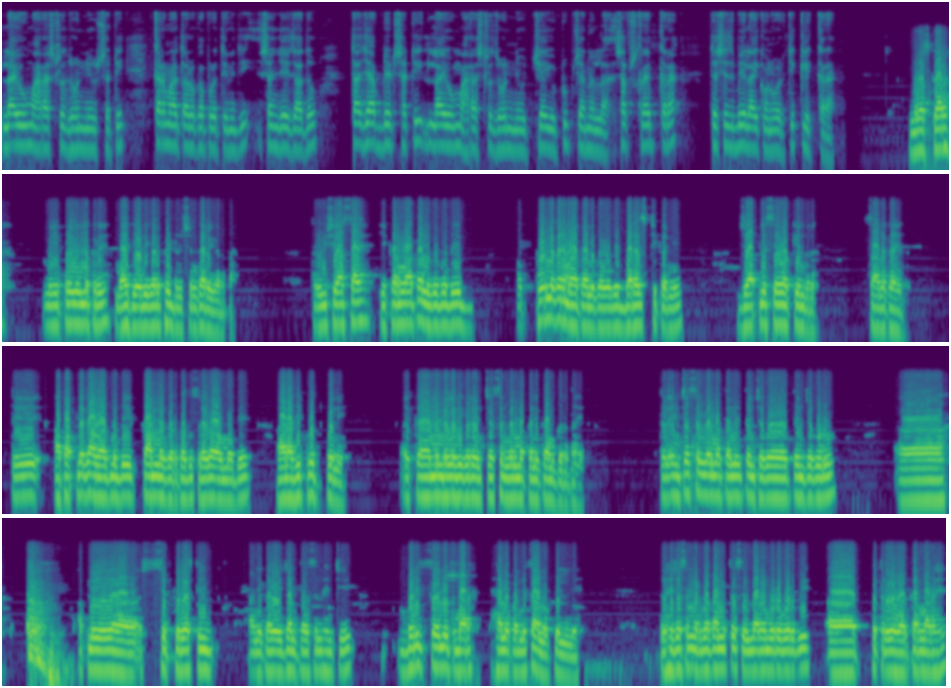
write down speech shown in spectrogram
लाईव्ह महाराष्ट्र झोन न्यूजसाठी करमाळ तालुका प्रतिनिधी संजय जाधव. ताज्या अपडेटसाठी लाईव्ह महाराष्ट्र झोन न्यूजच्या यूट्यूब चॅनलला सबस्क्राईब करा तसेच बेल आयकॉनवरती क्लिक करा. नमस्कार मी प्रवीण मकरे माहिती अधिकार फेडरेशन कार्यकर्ता. तर विषय असा आहे की करमाळा तालुक्यामध्ये पूर्ण करमाळा तालुक्यामध्ये बऱ्याच ठिकाणी जे आपले सेवा केंद्र चालक आहेत ते आपापल्या गावामध्ये काम न करता दुसऱ्या गावामध्ये अनाधिकृतपणे एका मंडलाधिकाऱ्यांच्या संगणमताने काम करत आहेत. तर यांच्या संगणमताने त्यांच्या त्यांच्याकडून आपले शेतकरी असतील आणि काही जनता असेल यांची बरीच लुटमार ह्या लोकांनी चालू केलेली आहे. तर ह्याच्या संदर्भात आम्ही तहसीलदारांबरोबर बी पत्रव्यवहार करणार आहे.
